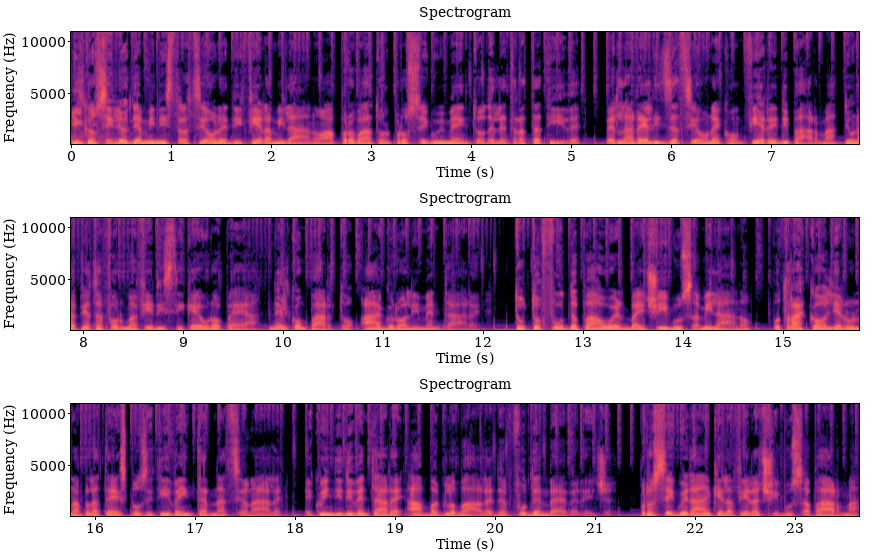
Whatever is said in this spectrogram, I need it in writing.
Il Consiglio di amministrazione di Fiera Milano ha approvato il proseguimento delle trattative per la realizzazione con Fiere di Parma di una piattaforma fieristica europea nel comparto agroalimentare. Tutto Food Powered by Cibus a Milano potrà accogliere una platea espositiva internazionale e quindi diventare hub globale del food and beverage. Proseguirà anche la Fiera Cibus a Parma,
